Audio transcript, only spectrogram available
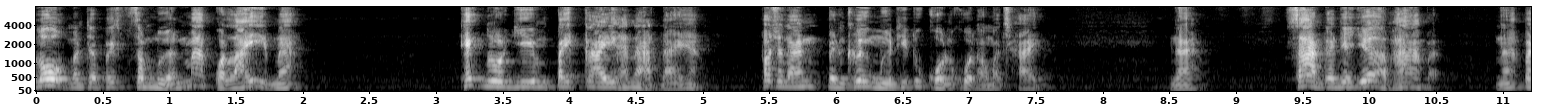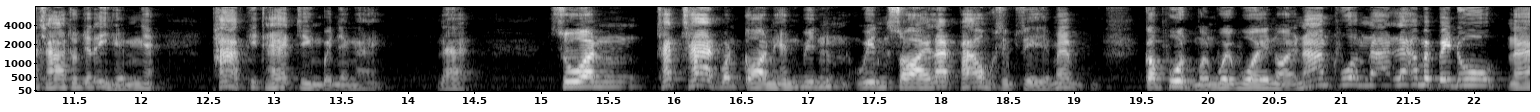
โลกมันจะไปเสมือนมากกว่าไลฟ์อีกนะ เทคโนโลยีมันไปไกลขนาดไหนอะเพราะฉะนั้นเป็นเครื่องมือที่ทุกคนควรเอามาใช้นะ สร้างกันเยอะๆภาพอะ นะประชาชนจะได้เห็นไงภาพที่แท้จริงเป็นยังไงนะส่วนชัดชาติวันก่อนเห็นวินวินซอยลาดพร้าว64แม่ก็พูดเหมือนโวยๆหน่อยน้ำท่วมนานแล้วไม่ไปดูนะ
